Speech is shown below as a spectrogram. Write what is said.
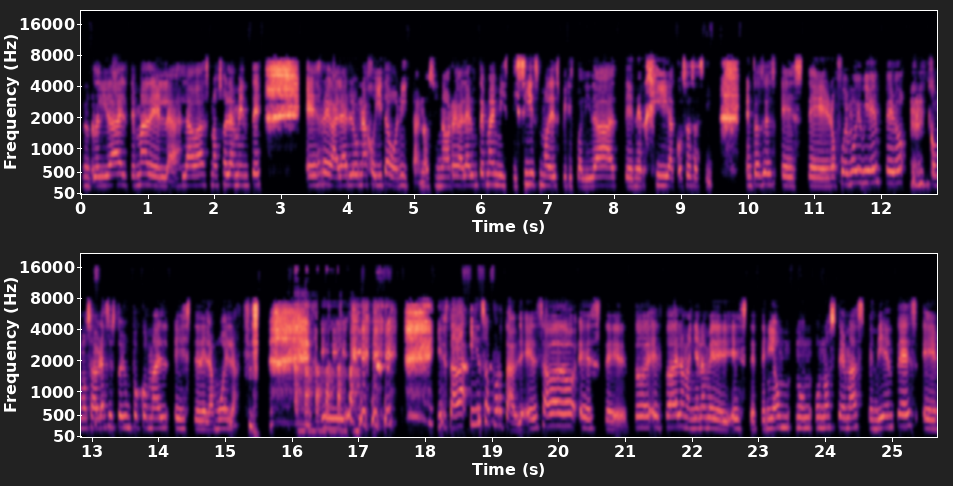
en realidad el tema de las lavas no solamente es regalarle una joyita bonita, ¿no? Sino regalar un tema de misticismo, de espiritualidad, de energía, cosas así. Entonces, este, no fue muy bien, pero como sabrás, estoy un poco mal este, de la muela. y, estaba insoportable. El sábado, este, todo, el, toda la mañana me este, tenía unos temas pendientes. Eh,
